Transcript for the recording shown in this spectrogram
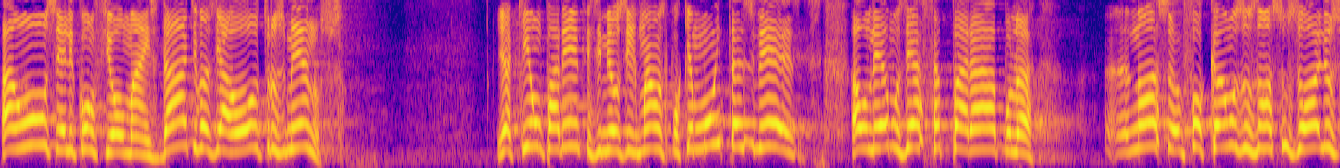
A uns ele confiou mais dádivas e a outros menos. E aqui um parêntese, meus irmãos, porque muitas vezes, ao lermos essa parábola, nós focamos os nossos olhos,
